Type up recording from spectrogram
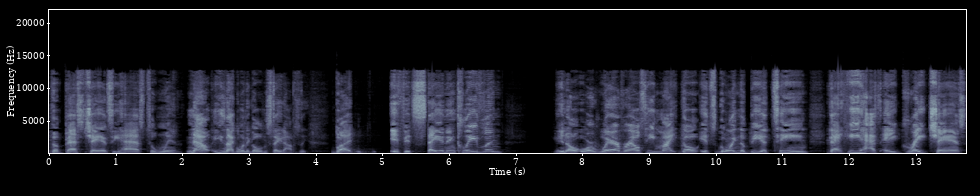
the best chance he has to win. Now, he's not going to Golden State, obviously, but if it's staying in Cleveland, you know, or wherever else he might go, it's going to be a team that he has a great chance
